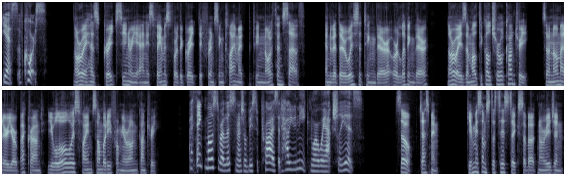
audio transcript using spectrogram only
Yes, of course. Norway has great scenery and is famous for the great difference in climate between north and south. And whether visiting there or living there, Norway is a multicultural country, so no matter your background, you will always find somebody from your own country. I think most of our listeners will be surprised at how unique Norway actually is. So, Jasmine, give me some statistics about Norwegian.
